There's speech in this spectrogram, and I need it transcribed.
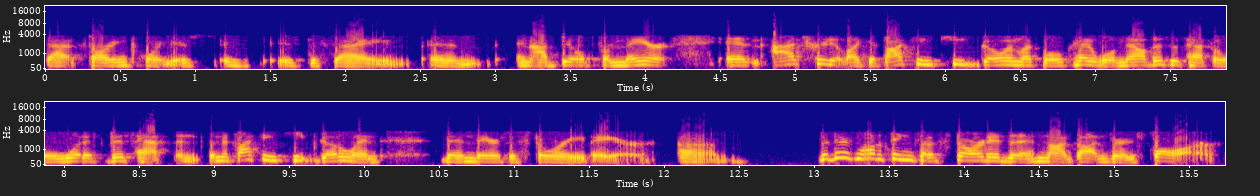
that starting point is is is the same. And and I build from there. And I treat it like if I can keep going like well okay well now this has happened. Well what if this happens? And if I can keep going then there's a story there. Um but there's a lot of things that have started that have not gotten very far.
